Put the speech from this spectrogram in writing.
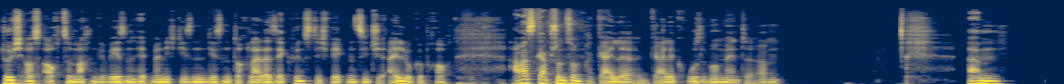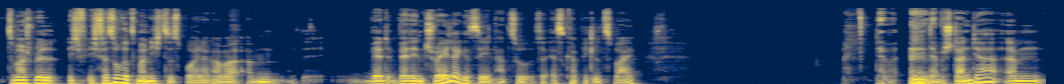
durchaus auch zu machen gewesen, hätte man nicht diesen, diesen doch leider sehr künstlich wirkenden CGI-Look gebraucht. Aber es gab schon so ein paar geile, geile Gruselmomente. Ähm, ähm, zum Beispiel, ich, ich versuche jetzt mal nicht zu spoilern, aber ähm, wer, wer den Trailer gesehen hat zu, zu S Kapitel 2, der, bestand ja, ähm,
